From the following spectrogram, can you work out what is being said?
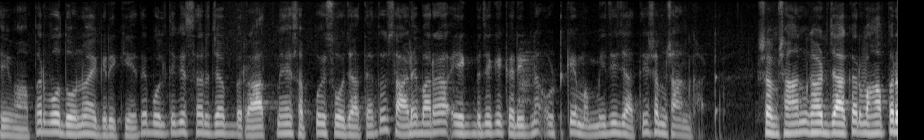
थे वहाँ पर, वो दोनों एग्री किए थे। बोलते कि, सर, जब रात में सब कोई सो जाते हैं तो साढ़े बारह, एक बजे के करीब ना उठ के मम्मी जी जाती है शमशान घाट। शमशान घाट जाकर वहाँ पर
